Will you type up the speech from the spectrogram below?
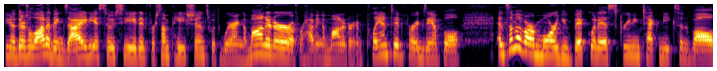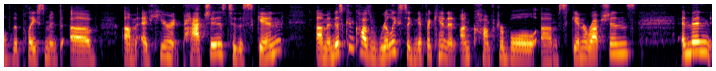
You know, there's a lot of anxiety associated for some patients with wearing a monitor or for having a monitor implanted, for example. And some of our more ubiquitous screening techniques involve the placement of um, adherent patches to the skin. Um, and this can cause really significant and uncomfortable um, skin eruptions. And then,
